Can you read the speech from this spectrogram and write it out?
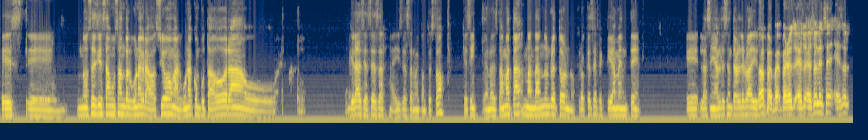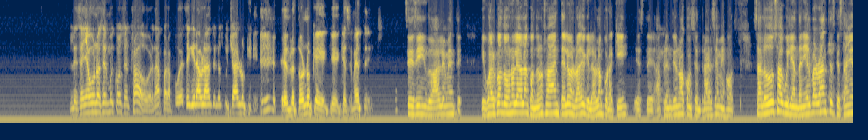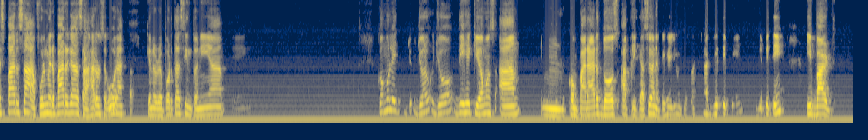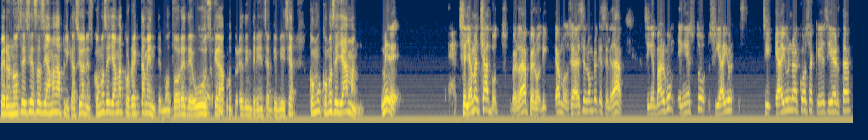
este, no sé si están usando alguna grabación, alguna computadora o. Gracias, César. Ahí César me contestó que sí. Bueno, están mandando un retorno. Creo que es efectivamente eh, la señal de central de radio. No, pero, eso, le, enseña a uno a ser muy concentrado, ¿verdad? Para poder seguir hablando y no escuchar lo que el retorno que, se mete. Sí, sí, indudablemente. Igual cuando uno le hablan, cuando uno trabaja en tele o en radio, que le hablan por aquí, este, aprende uno a concentrarse mejor. Saludos a William Daniel Barrantes, que está en Esparza, a Fulmer Vargas, a Harold Segura, que nos reporta sintonía ¿Cómo le, yo, yo dije que íbamos a mm, comparar dos aplicaciones, dije yo, ChatGPT GPT y BART, pero no sé si esas se llaman aplicaciones. ¿Cómo se llama correctamente? Motores de búsqueda, motores de inteligencia artificial. ¿Cómo, cómo se llaman? Mire, se llaman chatbots, ¿verdad? Pero digamos, o sea, es el nombre que se le da. Sin embargo, en esto, si hay, si hay una cosa que es cierta,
